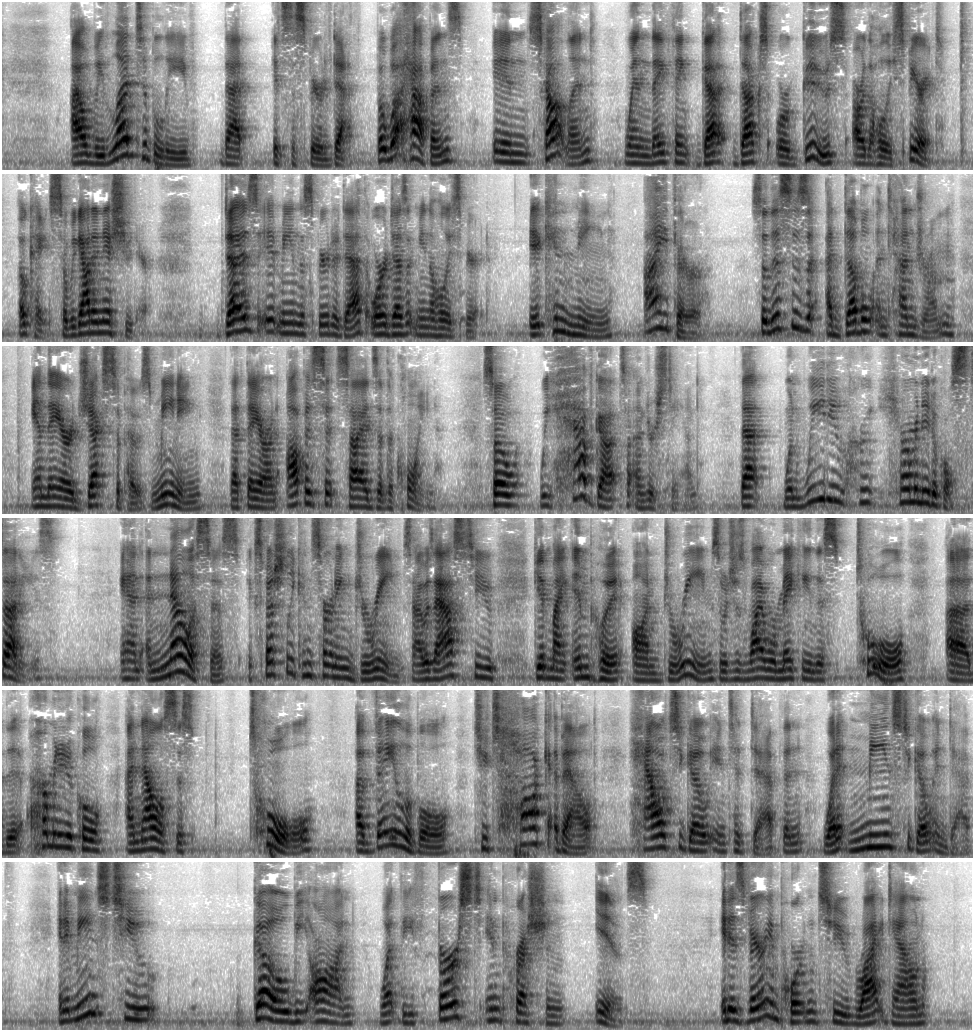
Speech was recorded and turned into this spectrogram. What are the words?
I'll be led to believe that it's the spirit of death. But what happens in Scotland when they think ducks or goose are the Holy Spirit? Okay, so we got an issue there. Does it mean the spirit of death or does it mean the Holy Spirit? It can mean either. So this is a double entendrum and they are juxtaposed, meaning that they are on opposite sides of the coin. So we have got to understand that when we do hermeneutical studies, and analysis, especially concerning dreams. I was asked to give my input on dreams, which is why we're making this tool, uh, the hermeneutical analysis tool, available to talk about how to go into depth and what it means to go in depth. And it means to go beyond what the first impression is. It is very important to write down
